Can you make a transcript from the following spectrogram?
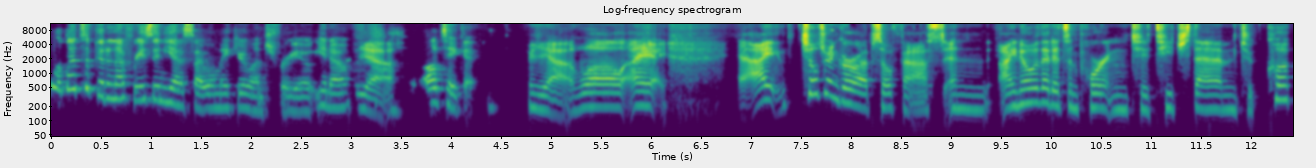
well, that's a good enough reason. Yes, I will make your lunch for you, you know? Yeah. I'll take it. Yeah. Well, I, I children grow up so fast and I know that it's important to teach them to cook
